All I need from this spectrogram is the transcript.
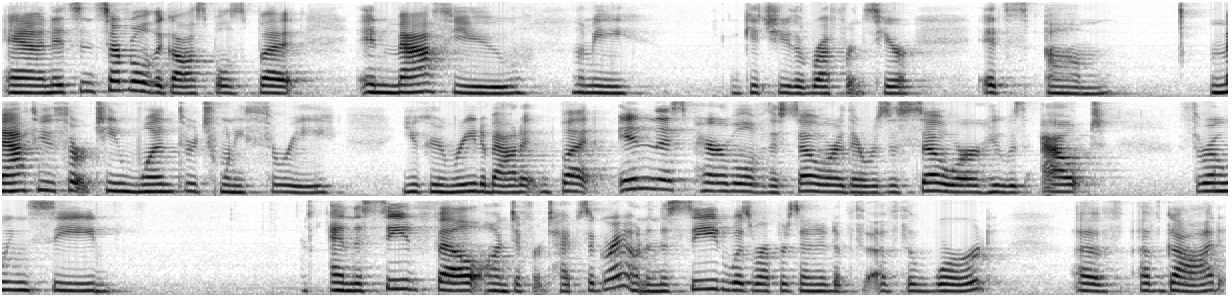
and it's in several of the Gospels, but in Matthew, let me get you the reference here. It's um, Matthew 13, 1 through 23 you can read about it. But in this parable of the sower, there was a sower who was out throwing seed, and the seed fell on different types of ground. And the seed was representative of the word of, of God,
